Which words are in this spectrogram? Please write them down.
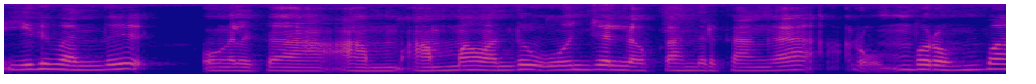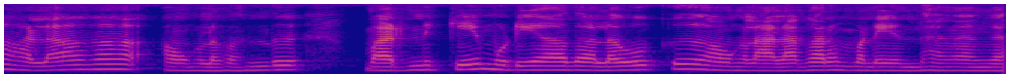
இது வந்து உங்களுக்கு அம் அம்மா வந்து ஊஞ்சலில் உட்காந்துருக்காங்க ரொம்ப ரொம்ப அழகாக அவங்கள வந்து வர்ணிக்கவே முடியாத அளவுக்கு அவங்கள அலங்காரம் பண்ணியிருந்தாங்கங்க.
